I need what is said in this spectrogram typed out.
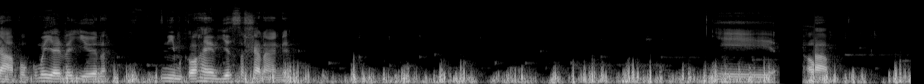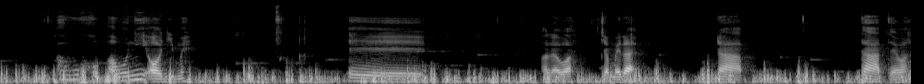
ดาบผมก็ไม่อยากได้เยอะนะนี่มันก็ให้เยอะสักขนาดเนี้ยเย่เอาดาบ เอาเอานี่ออกดีไหมเอออะไรวะจำไม่ได้ ดาบ ดาบแต่วะ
